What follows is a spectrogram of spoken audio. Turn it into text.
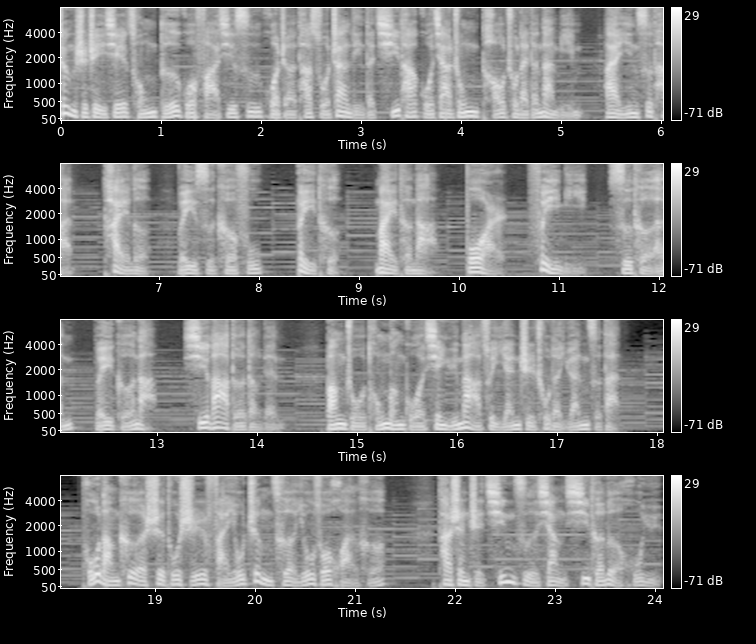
正是这些从德国法西斯或者他所占领的其他国家中逃出来的难民——爱因斯坦、泰勒、维斯科夫、贝特、麦特纳、波尔、费米、斯特恩、维格纳、希拉德等人，帮助同盟国先于纳粹研制出了原子弹。普朗克试图使反犹政策有所缓和，他甚至亲自向希特勒呼吁：“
